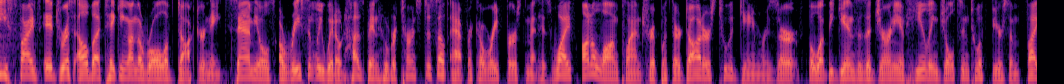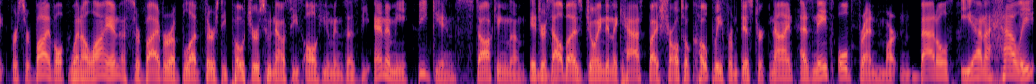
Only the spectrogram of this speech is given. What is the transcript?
Beast finds Idris Elba taking on the role of Dr. Nate Samuels, a recently widowed husband who returns to South Africa where he first met his wife on a long planned trip with their daughters to a game reserve. But what begins as a journey of healing jolts into a fearsome fight for survival when a lion, a survivor of bloodthirsty poachers who now sees all humans as the enemy, begins stalking them. Idris Elba is joined in the cast by Sharlto Copley from District 9 as Nate's old friend Martin Battles, Iyana Halley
